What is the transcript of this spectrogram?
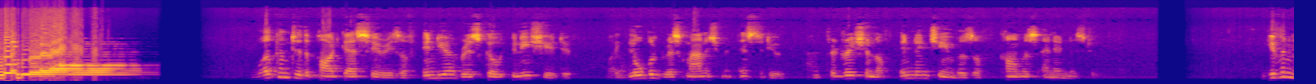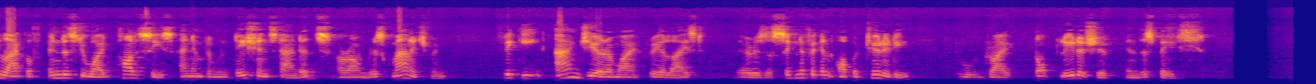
Welcome to the podcast series of India Risk Code Initiative by Global Risk Management Institute and Federation of Indian Chambers of Commerce and Industry. Given lack of industry-wide policies and implementation standards around risk management, FICCI and GRMI realized there is a significant opportunity to drive top leadership in this space.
